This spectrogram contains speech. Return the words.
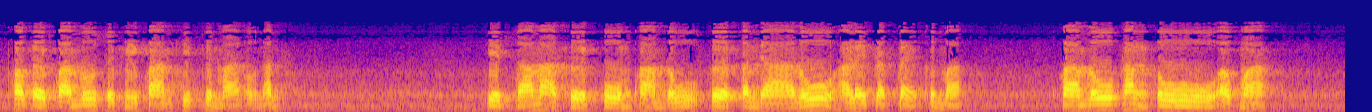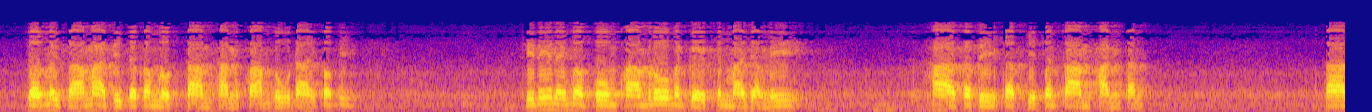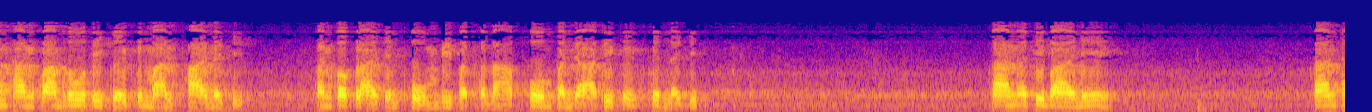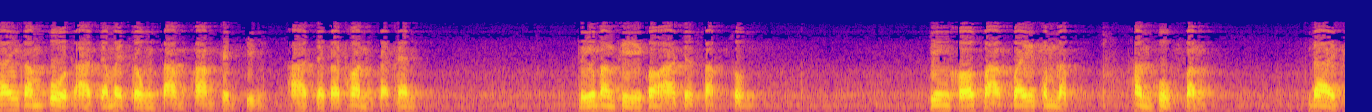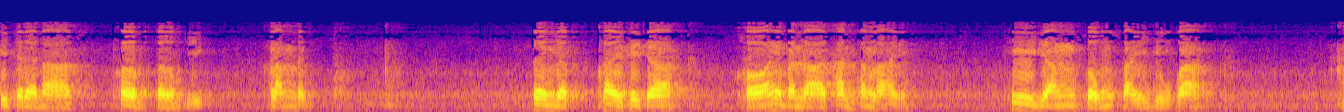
พอเกิดความรู้สึกมีความคิดขึ้นมาเท่านั้นจิตสามารถเกิดภูมิความรู้เกิดปัญญารู้อะไรแปลกๆขึ้นมา ความรู้พลั่งตูออกมาจนไม่สามารถที่จะกำหนดตามทันความรู้ได้ก็มี ทีนี้ในเมื่อภูมิความรู้มันเกิดขึ้นมาอย่างนี้ ถ้าสติกับจิตมันตามทันกัน ตามทันความรู้ที่เกิดขึ้นมาภายในจิต มันก็กลายเป็นภูมิวิปัสสนาภูมิปัญญาที่เกิดขึ้นในจิต การอธิบายนี้ การใช้คำพูดอาจจะไม่ตรงตามความเป็นจริง อาจจะกระท่อนกระแท่น หรือบางทีก็อาจจะสับสน จึงขอฝากไว้สำหรับท่านผู้ฟัง ได้พิจารณาเพิ่มเติมอีกครั้งหนึ่ง ซึ่งอยากใครที่จะขอให้บรรดาท่านทั้งหลาย ที่ยังสงสัยอยู่ว่า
